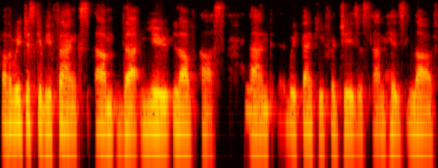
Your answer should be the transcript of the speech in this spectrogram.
Father, we just give you thanks um, that you love us. Mm. And we thank you for Jesus and his love.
